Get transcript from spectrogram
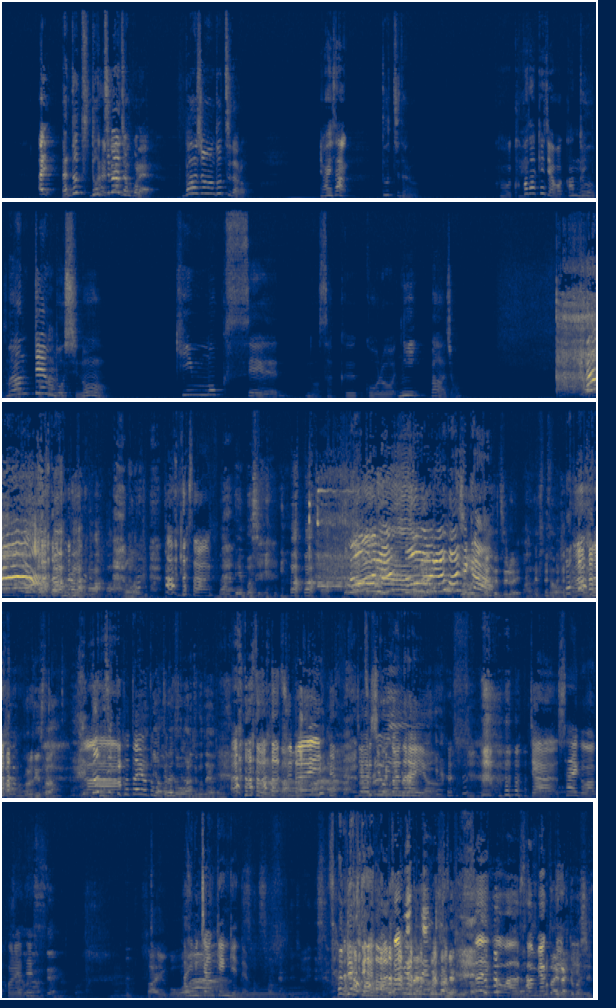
はいあどっちどっちバージョンこれ？バージョンどっちだろうう？岩井さん。どっちだろう？こここだけじゃわかんないんですと満天星の金木犀の咲く頃にバージョン。浜田さん満天星この二択ずるい。あの人。プロデューサー。うわって答えようとい思ってましたや俺の？終わりって答えようと思ってじゃあしょうがないよ。ー じゃあ最後はこれです。何点最後あゆはみちゃん権限だよ。こ300点れこれ300最後は300答えた点人欲しい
